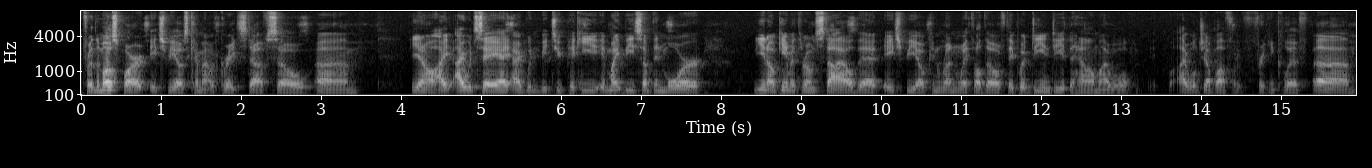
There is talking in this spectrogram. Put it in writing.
for the most part, HBO has come out with great stuff. So, um, you know, I, I would say I, I wouldn't be too picky. It might be something more, you know, Game of Thrones style that HBO can run with. Although if they put D and D at the helm, I will I will jump off a freaking cliff. Um,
